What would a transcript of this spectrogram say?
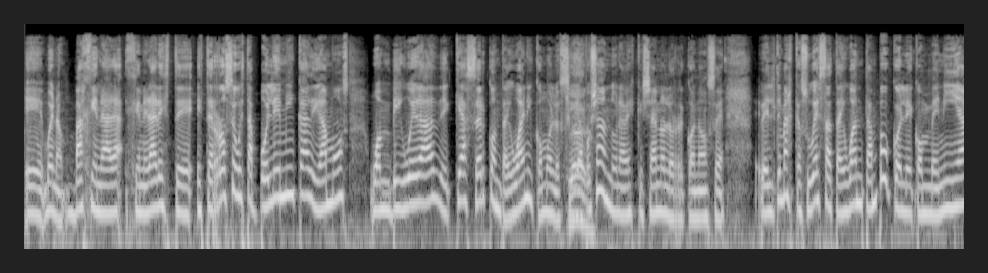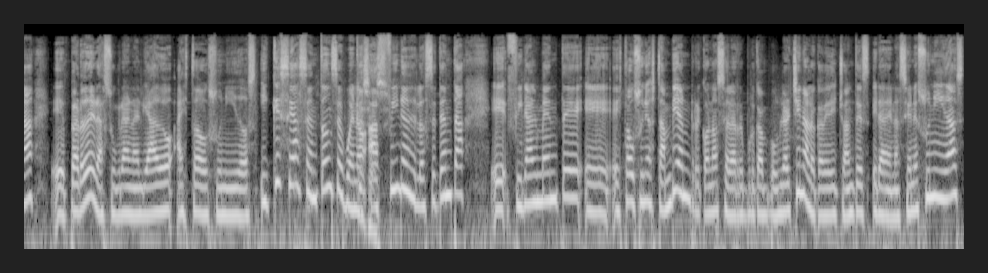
eh, bueno, va a generar, generar este, este roce o esta polémica, digamos, o ambigüedad de qué hacer con Taiwán y cómo lo sigue Claro. apoyando una vez que ya no lo reconoce. El tema es que a su vez a Taiwán tampoco le convenía eh, perder a su gran aliado a Estados Unidos. ¿Y qué se hace entonces? Bueno, ¿Qué se a fines de los 70, eh, finalmente eh, Estados Unidos también reconoce a la República Popular China, lo que había dicho antes era de Naciones Unidas,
